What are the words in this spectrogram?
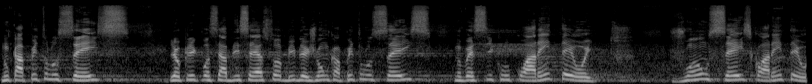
no capítulo 6. Eu queria que você abrisse aí a sua Bíblia, João capítulo 6, no versículo 48. João 6, 48.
